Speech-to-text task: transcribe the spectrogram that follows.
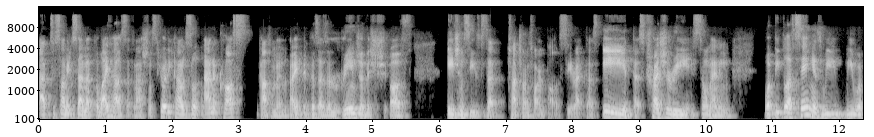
at, to some extent at the White House, at the National Security Council and across government, right? Because there's a range of issues of, agencies that touch on foreign policy, right? There's aid, there's treasury, so many. What people are saying is we we were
